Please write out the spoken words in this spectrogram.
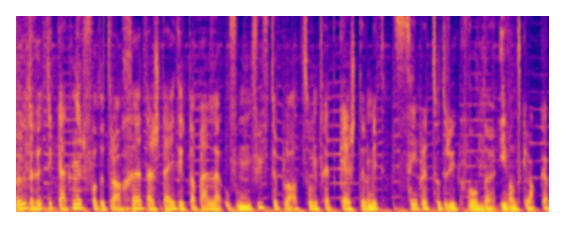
Weil der heutige Gegner von der Drachen der steht in der Tabelle auf dem fünften Platz und hat gestern mit 7 zu 3 gewonnen. Ivan Skrake.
